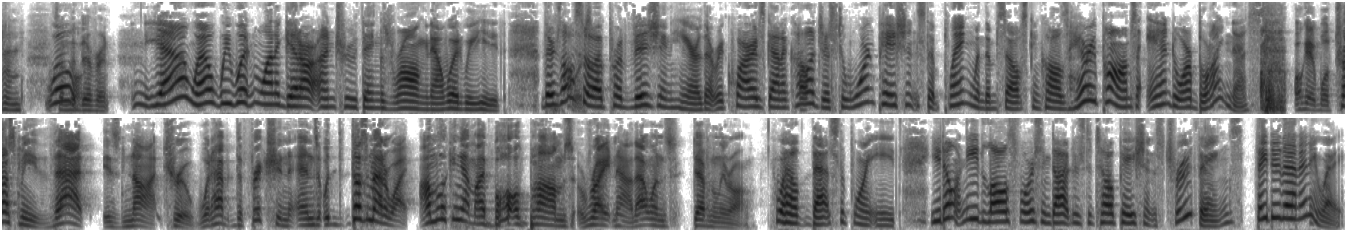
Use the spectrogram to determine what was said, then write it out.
from Well, something different. Yeah, well, we wouldn't want to get our untrue things wrong now, would we, Heath? There's also a provision here that requires gynecologists to warn patients that playing with themselves can cause hairy palms and or blindness. Okay, well, trust me, that is not true. What happened? The friction ends. It doesn't matter why. I'm looking at my bald palms right now. That one's definitely wrong. Well, that's the point, Heath. You don't need laws forcing doctors to tell patients true things. They do that anyway.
